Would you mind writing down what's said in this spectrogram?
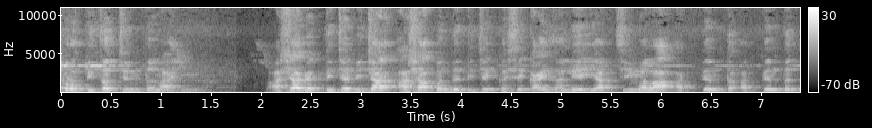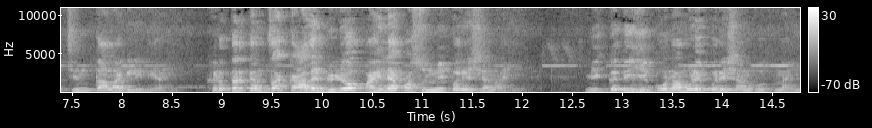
प्रतीचं चिंतन आहे. अशा व्यक्तीचे विचार अशा पद्धतीचे कसे काय झाले याची मला अत्यंत अत्यंत चिंता लागलेली आहे. खरं तर त्यांचा काल व्हिडिओ पाहिल्यापासून मी परेशान आहे. मी कधीही कोणामुळे परेशान होत नाही.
